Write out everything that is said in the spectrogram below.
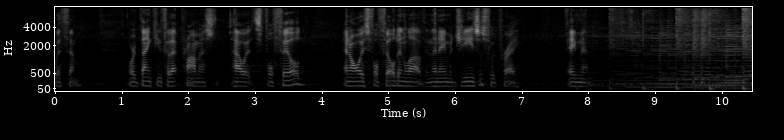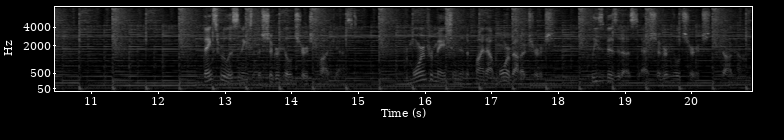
with them. Lord, thank you for that promise, how it's fulfilled and always fulfilled in love. In the name of Jesus, we pray. Amen. Thanks for listening to the Sugar Hill Church podcast. For more information and to find out more about our church, please visit us at sugarhillchurch.com.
